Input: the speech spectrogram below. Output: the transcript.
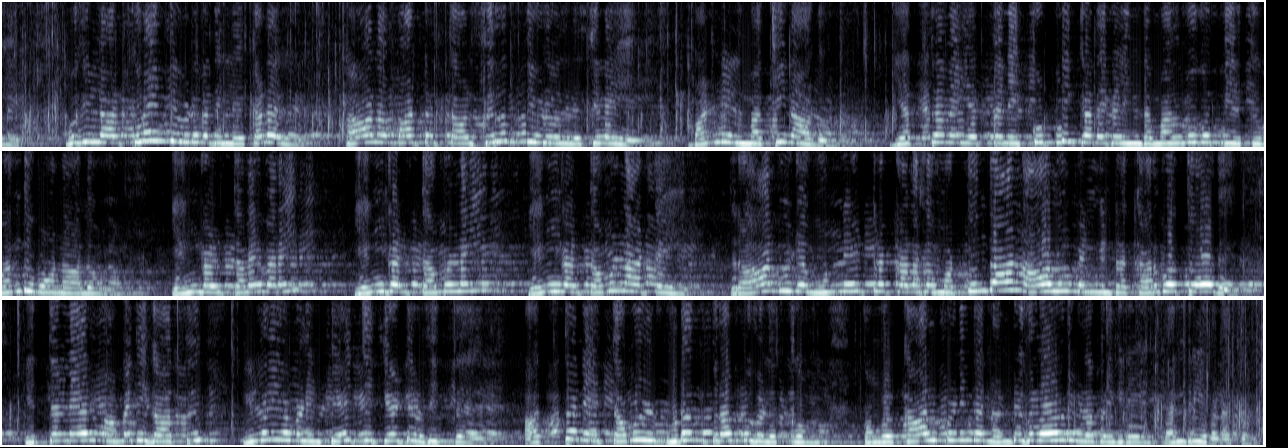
முதிலால் குறைந்து விடுவதில்லை கடல் கால மாற்றத்தால் சிறுத்து விடுவதில்லை சிலை மண்ணில் மக்கினாலும் எத்தனை எத்தனை குட்டி கதைகள் இந்த மல்முகத்திற்கு வந்து போனாலும் எங்கள் தலைவரை எங்கள் தமிழை எங்கள் தமிழ்நாட்டை திராவிட முன்னேற்ற கழகம் மட்டும்தான் ஆளும் என்கின்ற கர்வத்தோடு இத்தனை நேரம் அமைதி காத்து இளையவளின் பேச்சு கேட்டு ரசித்த அத்தனை தமிழ் உடன் பிறப்புகளுக்கும் உங்கள் கால் பணிந்த நன்றிகளோடு விடப்படுகிறேன் நன்றி வணக்கம்.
